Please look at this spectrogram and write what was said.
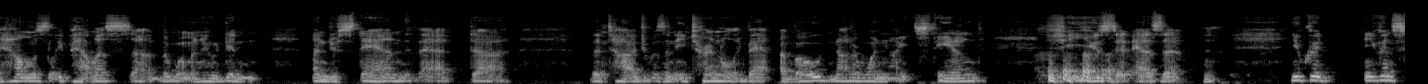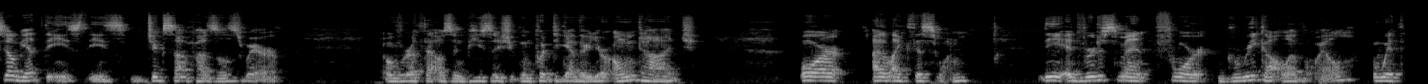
Helmsley Palace, uh, the woman who didn't understand that uh, the Taj was an eternal abode, not a one night stand. She used it as a. You could you can still get these these jigsaw puzzles where over a thousand pieces you can put together your own Taj, or I like this one, the advertisement for Greek olive oil with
